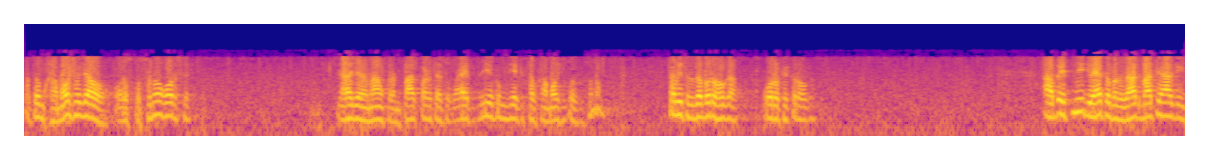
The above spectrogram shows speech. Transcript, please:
تو تم خاموش ہو جاؤ اور اس کو سنو غور سے۔ جب امام قرآن پاک پڑھتا ہے تو آیت یہ تم دیا کہ سب خاموش ہو سنو۔ تبھی تو زبر ہوگا اور و فکر ہوگا۔ اب اتنی جو ہے تو مزاد باتیں آ گئیں۔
